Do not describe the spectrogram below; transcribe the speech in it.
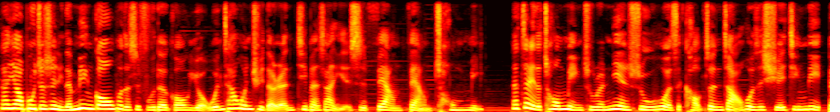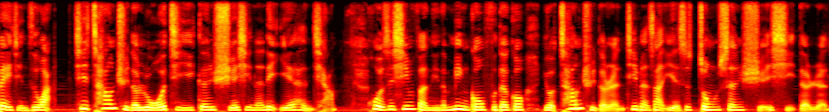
那要不就是你的命宫或者是福德宫有文昌文曲的人，基本上也是非常非常聪明。那这里的聪明，除了念书或者是考证照，或者是学经历背景之外，其实昌曲的逻辑跟学习能力也很强。或者是新粉，你的命宫福德宫有昌曲的人，基本上也是终身学习的人。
